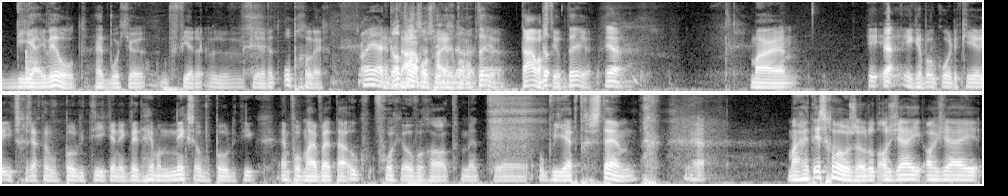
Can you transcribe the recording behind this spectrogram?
die jij wilt. Het wordt je via de, via de wet opgelegd. Oh ja, en dat daar was, was het hij dan op tegen. Daar was Dat- hij op tegen. Ja. Maar eh, ik, Ja. ik heb ook ooit een keer iets gezegd over politiek en ik weet helemaal niks over politiek. En volgens mij werd daar ook vorige keer over gehad met eh, op wie je hebt gestemd. Ja. Maar het is gewoon zo dat als jij, als jij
